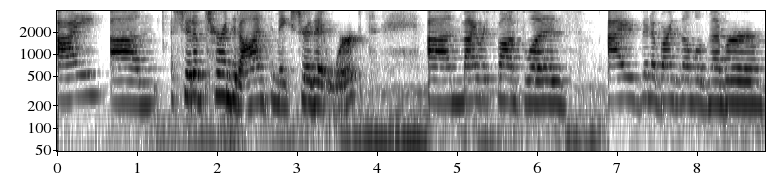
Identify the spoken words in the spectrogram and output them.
I um, should have turned it on to make sure that it worked. Um, my response was, I've been a Barnes & Noble's member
